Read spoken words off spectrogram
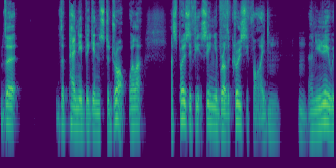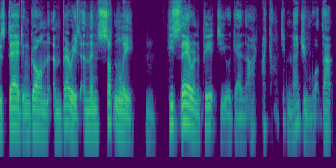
that the penny begins to drop. Well, I, I suppose if you'd seen your brother crucified mm, mm. and you knew he was dead and gone and buried, and then suddenly. He's there and appeared to you again, I, I can't imagine what that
